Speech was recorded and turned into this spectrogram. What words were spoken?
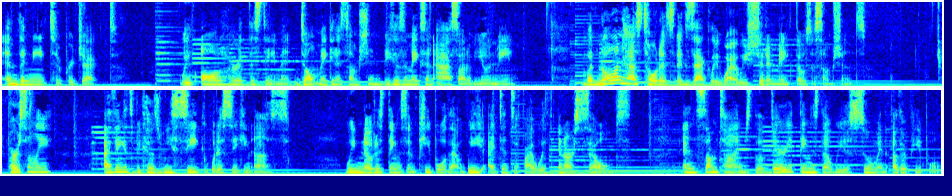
and the need to project. We've all heard the statement don't make an assumption because it makes an ass out of you and me. But no one has told us exactly why we shouldn't make those assumptions. Personally, I think it's because we seek what is seeking us. We notice things in people that we identify with in ourselves. And sometimes the very things that we assume in other people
